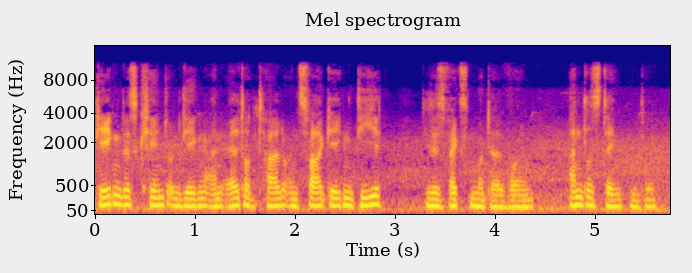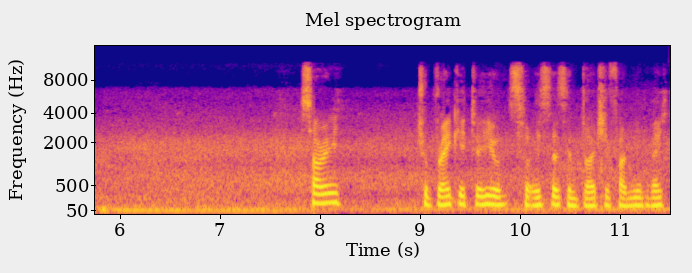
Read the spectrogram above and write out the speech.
gegen das Kind und gegen einen Elternteil und zwar gegen die, die das Wechselmodell wollen. Andersdenkende. Sorry to break it to you, so ist es im deutschen Familienrecht.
